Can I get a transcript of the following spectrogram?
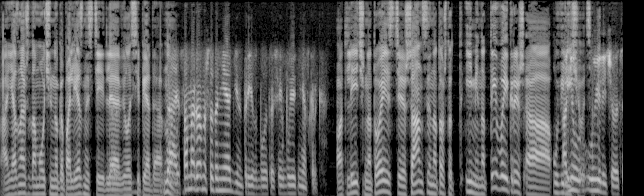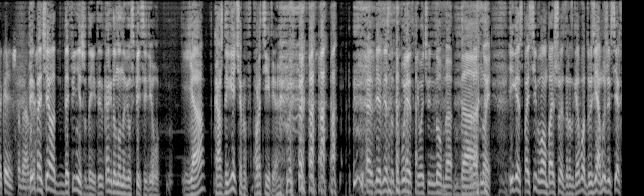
А я знаю, что там очень много полезностей для велосипеда. Ну, Да, и самое главное, что это не один приз будет, то есть их будет несколько. отлично. То есть э, шансы на то, что именно ты выиграешь, а, Они увеличиваются. у- увеличиваются, конечно, да. Ты да. начала до финиша, да, и ты как давно на велосипеде сидел? Я каждый вечер в квартире. Вместо табуретки очень удобно, Да. родной. Игорь, спасибо вам большое за разговор. Друзья, мы же всех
